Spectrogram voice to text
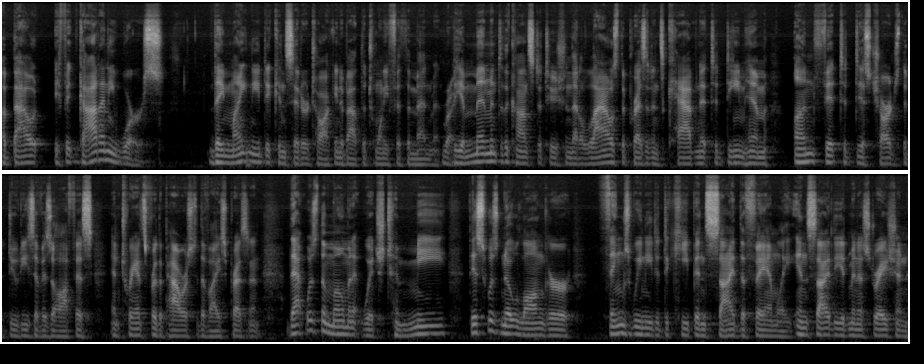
about if it got any worse, they might need to consider talking about the 25th Amendment, Right. the amendment to the Constitution that allows the president's cabinet to deem him unfit to discharge the duties of his office and transfer the powers to the vice president. That was the moment at which, to me, this was no longer things we needed to keep inside the family, inside the administration.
